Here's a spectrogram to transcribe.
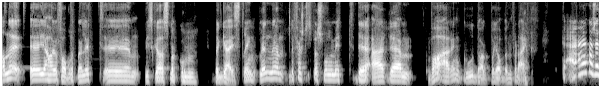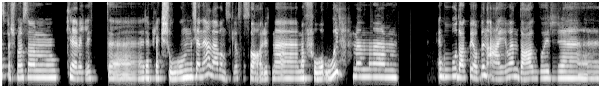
Hanne, jeg har jo forberedt meg litt. Vi skal snakke om begeistring. Men det første spørsmålet mitt det er hva er en god dag på jobben for deg? Det er kanskje et spørsmål som krever litt uh, refleksjon, kjenner jeg. Det er vanskelig å svare ut med, med få ord. Men um, en god dag på jobben er jo en dag hvor, uh,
